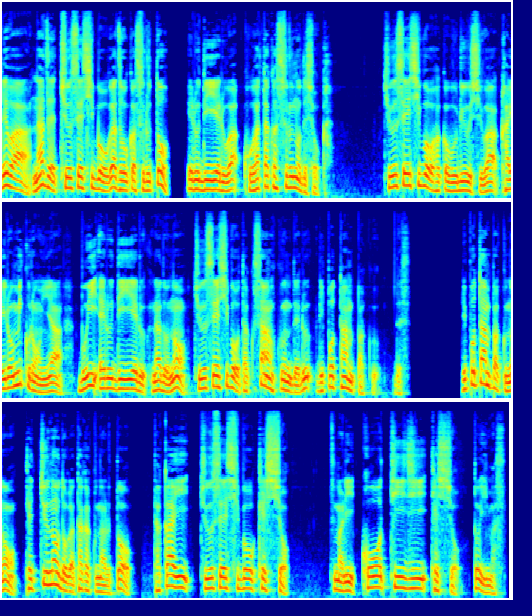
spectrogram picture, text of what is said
では、なぜ中性脂肪が増加すると LDL は小型化するのでしょうか？中性脂肪を運ぶ粒子はカイロミクロンや VLDL などの中性脂肪をたくさん含んでいるリポタンパクです。リポタンパクの血中濃度が高くなると高い中性脂肪結晶、つまり高 TG 結晶と言います。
